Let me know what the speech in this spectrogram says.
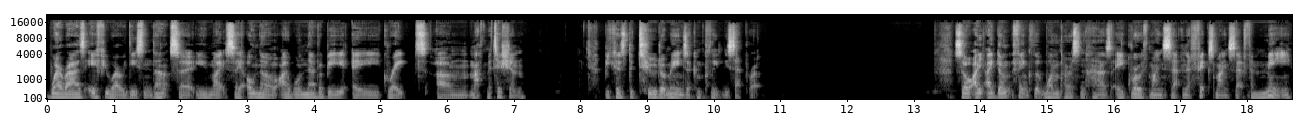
Whereas if you are a decent dancer, you might say, "Oh no, I will never be a great um, mathematician," because the two domains are completely separate. So I, I don't think that one person has a growth mindset and a fixed mindset. For me,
